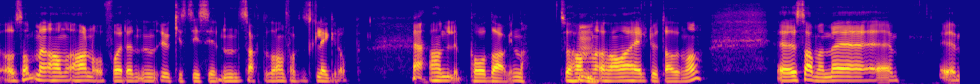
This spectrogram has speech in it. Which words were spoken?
og sånn, men han har nå for en ukes tid siden sagt at han faktisk legger opp ja. han, på dagen. Da. Så han, mm. han, er helt ute av det nå. Uh, samme med uh,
